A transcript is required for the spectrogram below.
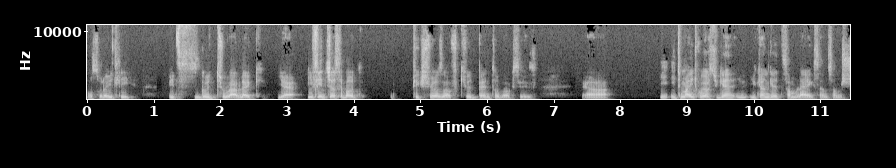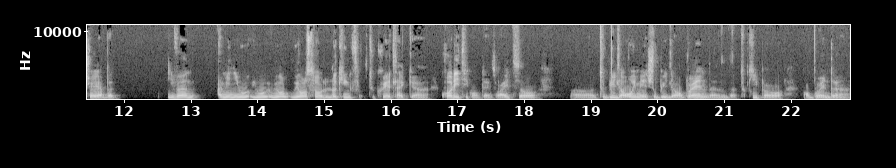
also lately it's good to have like yeah if it's just about pictures of cute bento boxes uh, it, it, might work you can you, can get some likes and some share but even i mean you, you we're also looking for, to create like uh, quality content right so uh, to build our image, to build our brand, and uh, to keep our our brand uh,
